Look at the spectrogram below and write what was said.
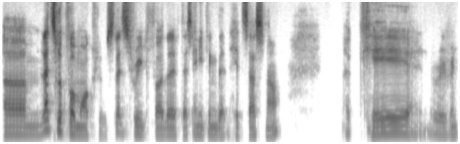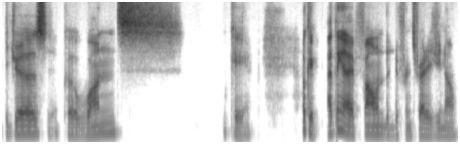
um, let's look for more clues. Let's read further if there's anything that hits us now. Okay, and integers occur once. Okay. Okay, I think I found a different strategy now.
